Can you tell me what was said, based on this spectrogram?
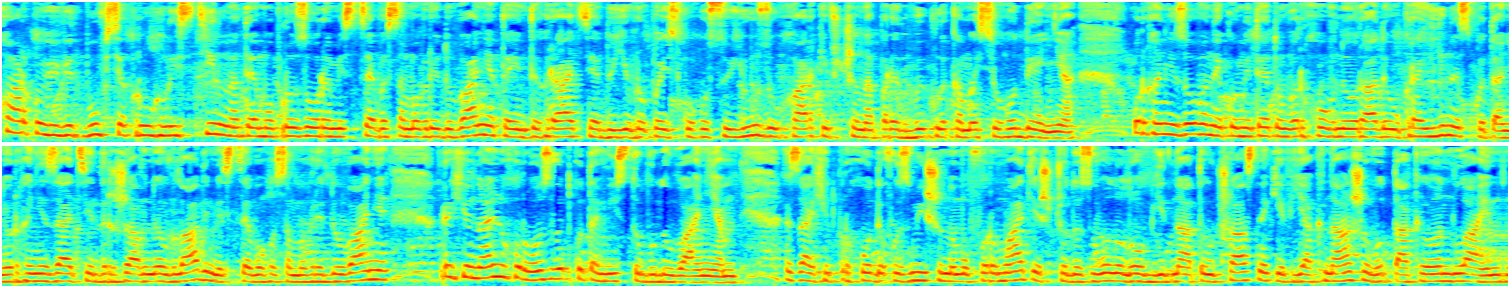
У Харкові відбувся круглий стіл на тему прозоре місцеве самоврядування та інтеграція до Європейського союзу Харківщина перед викликами сьогодення. Організований комітетом Верховної Ради України з питань організації державної влади, місцевого самоврядування, регіонального розвитку та містобудування. Захід проходив у змішаному форматі, що дозволило об'єднати учасників як наживо, так і онлайн.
